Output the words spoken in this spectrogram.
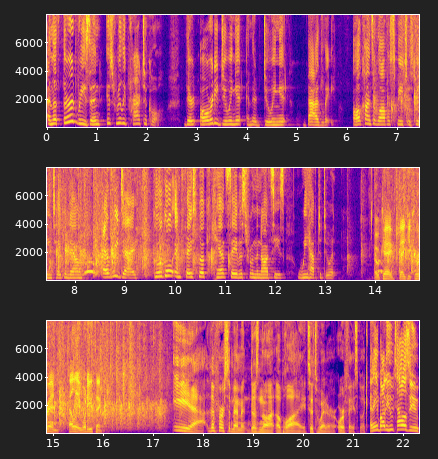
And the third reason is really practical. They're already doing it and they're doing it badly. All kinds of lawful speech is being taken down every day. Google and Facebook can't save us from the Nazis. We have to do it. Okay, thank you, Corynne. Elie, what do you think? Yeah, the First Amendment does not apply to Twitter or Facebook. Anybody who tells you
